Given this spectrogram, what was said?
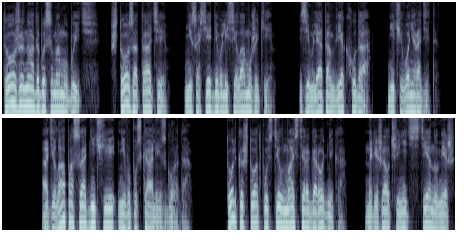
Тоже надо бы самому быть. Что за Тати, не соседнего ли села мужики? Земля там век худа, ничего не родит а дела посадничьи не выпускали из города. Только что отпустил мастера-городника, наряжал чинить стену меж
